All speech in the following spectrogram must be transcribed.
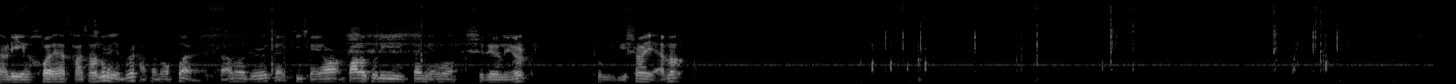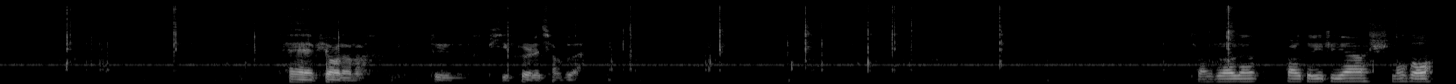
意大利换一下卡萨诺，也不是卡萨诺换，卡萨诺只是改踢前腰，巴洛特利单前锋。十零零，终于上演了。太漂亮了，这个皮克的抢断。小哥跟巴洛特利之间能否？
